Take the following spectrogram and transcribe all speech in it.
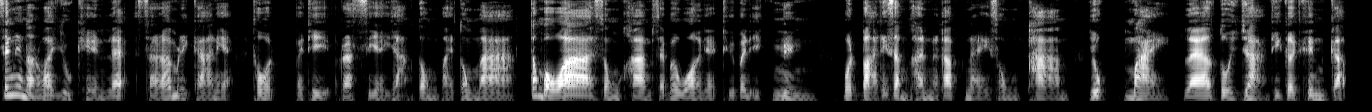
ซึ่งแน่นอนว่ายูเครนและสหรัฐอเมริกาเนี่ยโทษ ไปที่รัสเซียอย่างตรงไปตรงมา ต้องบอกว่าสงคราม cyber war เนี่ยถือเป็นอีกหนึ่งบทบาทที่สำคัญนะครับในสงครามยุคใหม่ แล้วตัวอย่างที่เกิดขึ้นกับ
